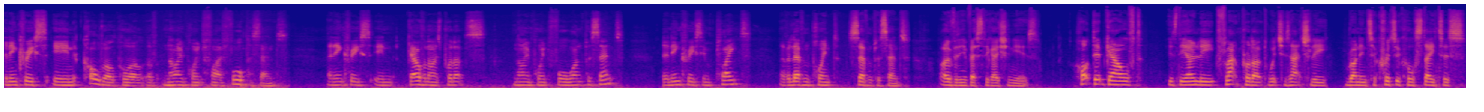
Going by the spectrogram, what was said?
an increase in cold rolled coil of 9.54%, an increase in galvanized products 9.41%, an increase in plate of 11.7% over the investigation years. Hot dip galved is the only flat product which has actually run into critical status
